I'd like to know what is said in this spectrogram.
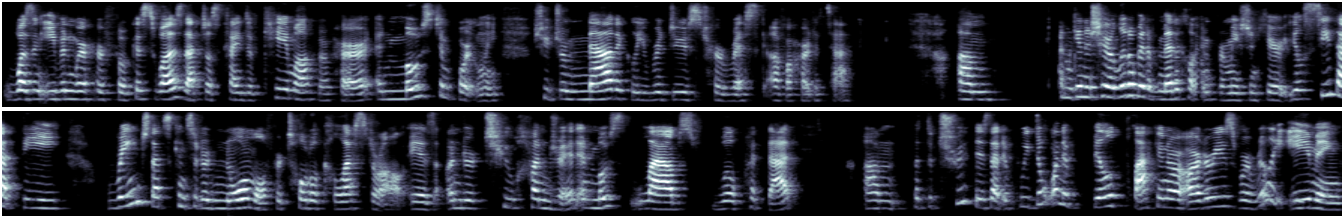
wasn't even where her focus was. That just kind of came off of her. And most importantly, she dramatically reduced her risk of a heart attack. Um, I'm going to share a little bit of medical information here. You'll see that the range that's considered normal for total cholesterol is under 200, and most labs will put that um, but the truth is that if we don't want to build plaque in our arteries, we're really aiming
